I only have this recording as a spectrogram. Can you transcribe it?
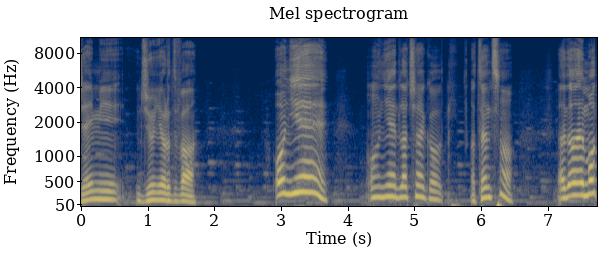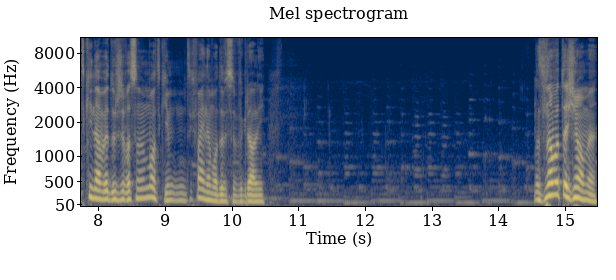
Jamie Junior 2. O nie! O nie, dlaczego? A ten co? No, emotki nawet używa, są emotki. Tych fajne mody wygrali. No znowu te ziomy.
